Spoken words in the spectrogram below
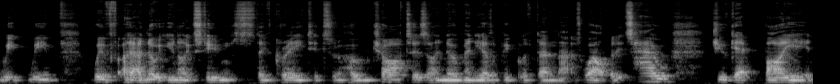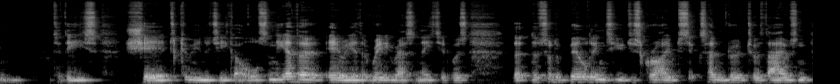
we we we've I know at Unite Students they've created sort of home charters, I know many other people have done that as well. But it's how do you get buy-in to these shared community goals. And the other area that really resonated was that the sort of buildings you described, 600 to 1,000,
